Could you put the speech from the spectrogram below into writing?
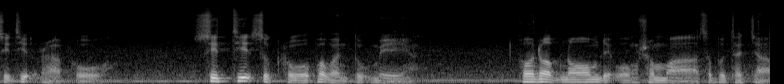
สิทธิราโภสิทธิสุขโขพระวันตุเม ขอนอบน้อมแด่องค์สมมาสัมพุทธเจ้า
